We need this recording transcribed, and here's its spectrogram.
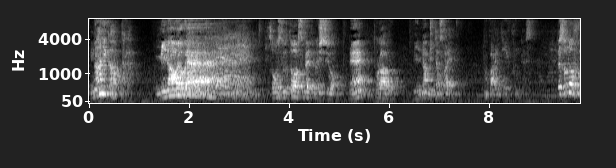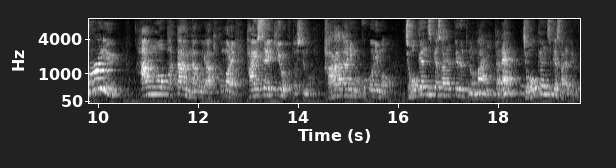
何かあったら皆を呼べそうすると全ての必要ねトラブルみんな満たされ解かれていくんです。でその古い反応パターンが焼き込まれ体制記憶としても体にもここにも条件付けされてるっていうのを前に言ったね。条件付けされてる。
